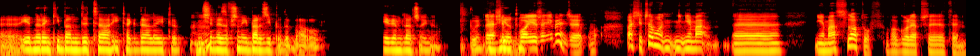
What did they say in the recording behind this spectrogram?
e, jednoręki bandyta i tak dalej, to mhm. mi się zawsze najbardziej podobało. Nie wiem dlaczego. Byłem ja się boję, że nie będzie. Właśnie, czemu nie ma, e, nie ma slotów w ogóle przy tym?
